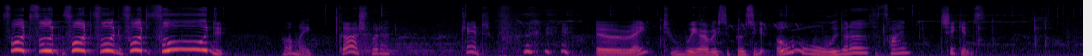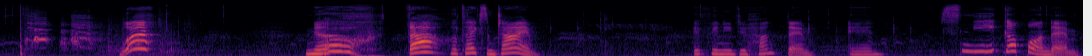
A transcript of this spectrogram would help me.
Food, food, food, food, food, food! Oh my gosh, what a kid. Alright, where are we supposed to go? Oh, we're gonna find chickens. What? No, that will take some time. If we need to hunt them and sneak up on them.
